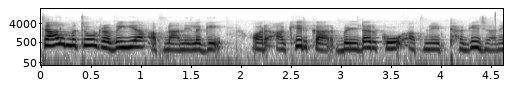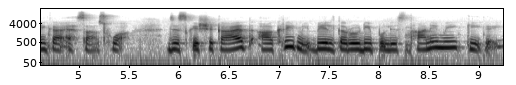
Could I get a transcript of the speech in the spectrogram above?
टाल मटोल रवैया अपनाने लगे और आखिरकार बिल्डर को अपने ठगे जाने का एहसास हुआ, जिसकी शिकायत आखिरी में बेलतरोड़ी पुलिस थाने में की गई।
